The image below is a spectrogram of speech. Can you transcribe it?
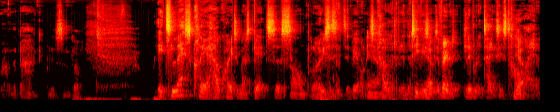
right at the back, but it's gone. It's less clear how Quatermass gets a sample. He says it's a bit on his Yeah. coat, but in the TV Yeah. series, it's very deliberate. It takes his time. Yeah.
